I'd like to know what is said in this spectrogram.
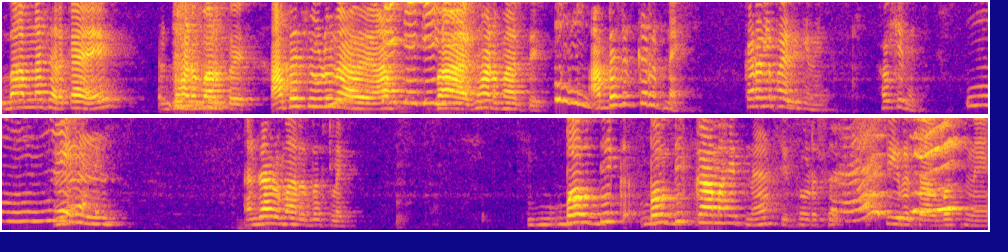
बामणासारखा आहे. झाड मारतोय. अभ्यास सोडून झाड मारते. अभ्यासच करत नाही. करायला पाहिजे की नाही? हो की नाही. आणि झाडू मारत बसलाय. बौद्धिक बौद्धिक काम आहेत ना ते थोडस स्थिरता बसणे.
